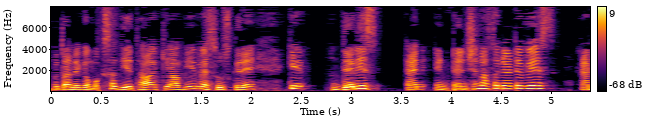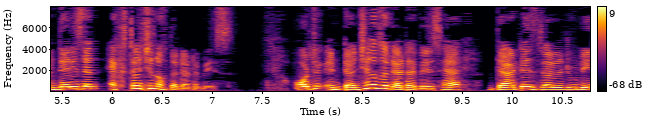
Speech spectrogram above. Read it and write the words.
بتانے کا مقصد یہ تھا کہ آپ یہ محسوس کریں کہ there is an intension of the database and there is an extension of the database اور جو انٹینشن آف دا ڈیٹا بیس ہے that is relatively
